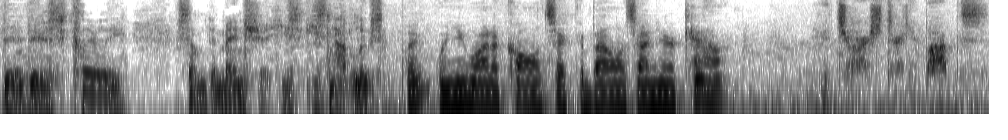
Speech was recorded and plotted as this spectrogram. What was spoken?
There, there's clearly some dementia. He's, he's not lucid. But when you want to call and check the balance on your account, you get charged 30 bucks.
